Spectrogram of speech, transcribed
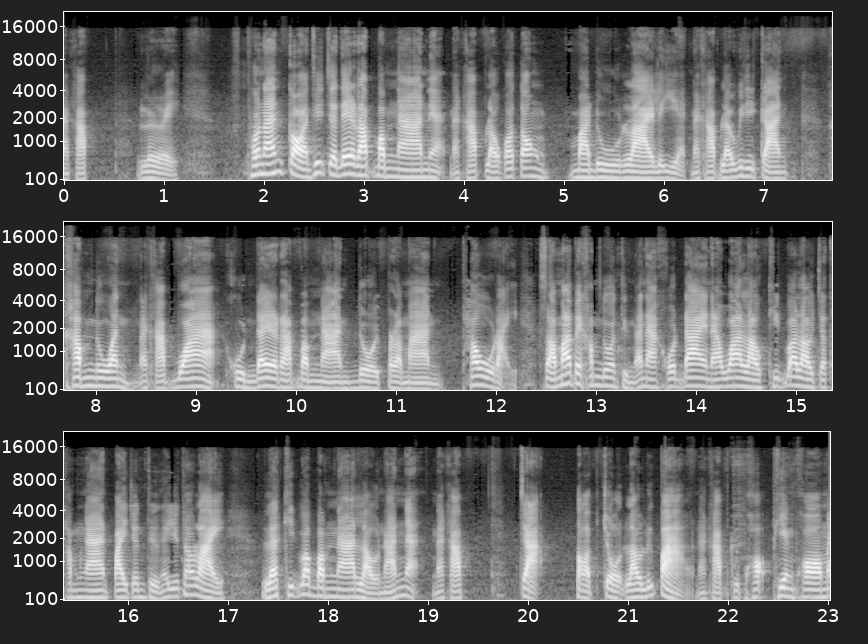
นะครับเลย เพราะนั้นก่อนที่จะได้รับบำนาญเนี่ยนะครับเราก็ต้องมาดูรายละเอียดนะครับ แล้ววิธีการ คำนวณนะครับว่าคุณได้รับบำนาญโดยประมาณเท่าไหร่ สามารถไปคำนวณถึงอนาคตได้นะว่าเราคิดว่าเราจะทำงานไปจนถึงอายุเท่าไหร่ และคิดว่าบำนาญเหล่านั้นน่ะนะครับ จะ ตอบโจทย์เราหรือเปล่านะครับคือเพาะเพียงพอไหม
